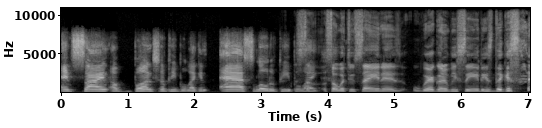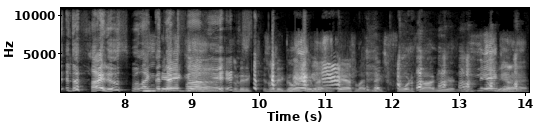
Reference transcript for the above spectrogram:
and sign a bunch of people, like an ass load of people. So, like so what you're saying is we're gonna be seeing these niggas in the finals for like the next Nigga. five It's years. gonna be the, it's gonna be the Golden State Nigga. versus Cavs for like the next four to five years, man. nigga.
